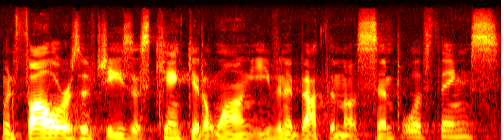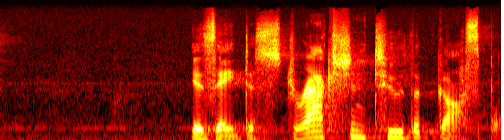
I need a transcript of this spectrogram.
when followers of Jesus can't get along even about the most simple of things is a distraction to the gospel.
